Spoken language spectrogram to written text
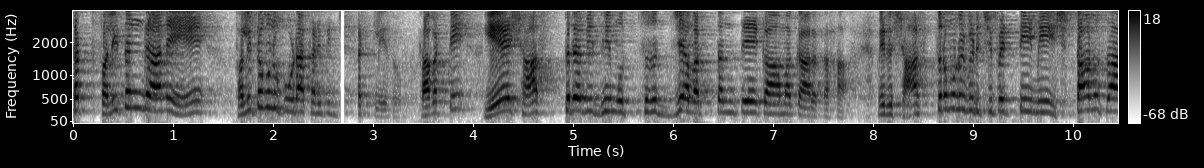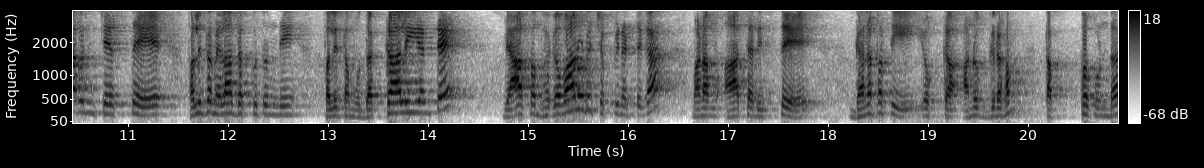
తత్ఫలితంగానే ఫలితములు కూడా కనిపించట్లేదు. కాబట్టి ఏ శాస్త్ర విధి ముత్సృజ్య వర్తంతే కామకారత. మీరు శాస్త్రమును విడిచిపెట్టి మీ ఇష్టానుసారం చేస్తే ఫలితం ఎలా దక్కుతుంది? ఫలితము దక్కాలి అంటే వ్యాస భగవానుడు చెప్పినట్టుగా మనం ఆచరిస్తే గణపతి యొక్క అనుగ్రహం తప్పకుండా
